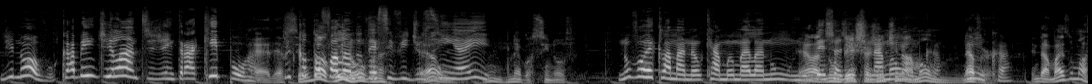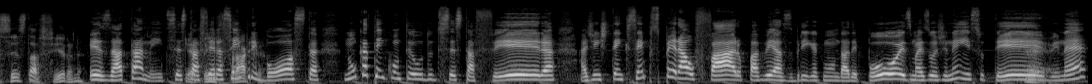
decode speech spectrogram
De novo, acabei de ir lá antes de entrar aqui, porra. É, deve Por isso que eu tô falando novo, desse né? videozinho É um- aí. Um negocinho novo. Não vou reclamar, não, que a mama ela não, não Ela deixa não a gente, deixa a na, gente mão na nunca. mão, never. Nunca. Ainda mais numa sexta-feira, né? Exatamente. Sexta-feira bem sempre bosta. Nunca tem conteúdo de sexta-feira. A gente tem que sempre esperar o faro pra ver as brigas que vão dar depois, mas hoje nem isso É. teve, né?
